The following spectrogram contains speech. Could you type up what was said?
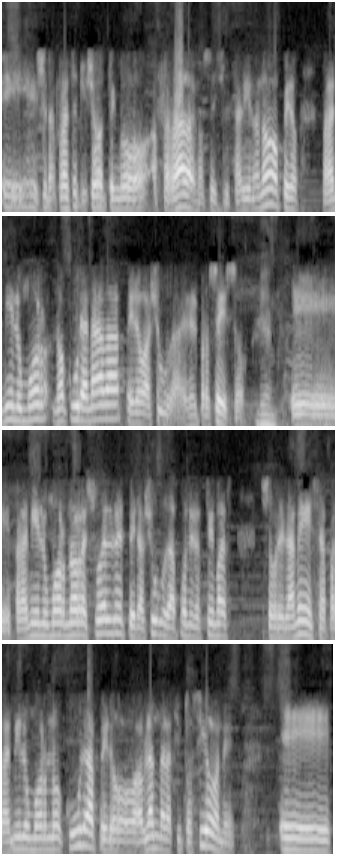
eh, es una frase que yo tengo aferrada, no sé si está bien o no, pero para mí el humor no cura nada, pero ayuda en el proceso. Eh, para mí el humor no resuelve, pero ayuda, pone los temas sobre la mesa. Para mí el humor no cura, pero ablanda las situaciones. Eh,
